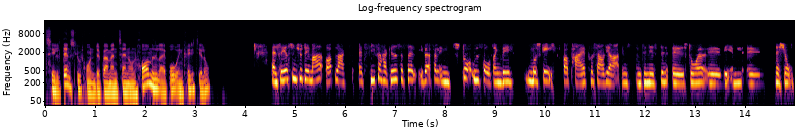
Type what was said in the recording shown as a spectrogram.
til den slutrunde? Bør man tage nogle hårde midler i brug i en kritisk dialog? Altså, jeg synes jo, det er meget oplagt, at FIFA har givet sig selv i hvert fald en stor udfordring ved måske at pege på Saudi-Arabien som det næste øh, store øh, VM-nation. Øh,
